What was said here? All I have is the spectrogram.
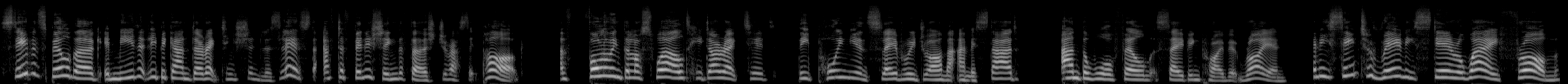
Steven Spielberg immediately began directing Schindler's List after finishing the first Jurassic Park. And following The Lost World, he directed the poignant slavery drama Amistad and the war film Saving Private Ryan. And he seemed to really steer away from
